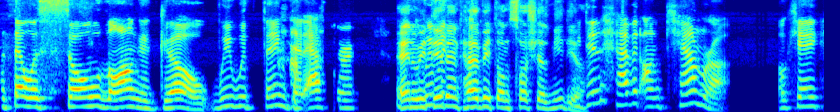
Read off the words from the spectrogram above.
But that was so long ago. We would think that after. and we, we didn't would, have it on social media. We didn't have it on camera. Okay.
